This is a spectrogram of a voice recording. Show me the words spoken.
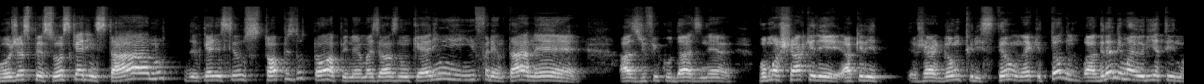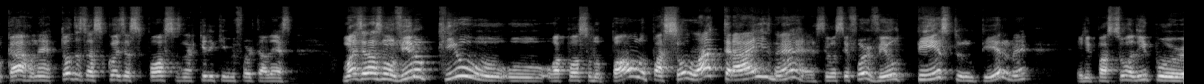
Hoje as pessoas querem estar no, querem ser os tops do top, né? Mas elas não querem enfrentar, né? As dificuldades, né? Vamos achar aquele, aquele jargão cristão, né? Que todo, a grande maioria tem no carro, né? Todas as coisas postas naquele que me fortalece. Mas elas não viram que o, o, o apóstolo Paulo passou lá atrás, né? Se você for ver o texto inteiro, né? Ele passou ali por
